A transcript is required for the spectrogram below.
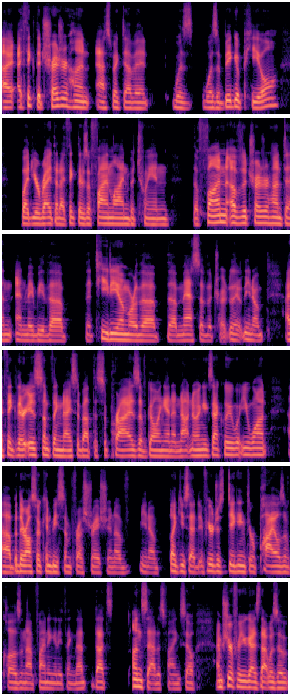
I, I think the treasure hunt aspect of it was was a big appeal, but you're right that I think there's a fine line between the fun of the treasure hunt and and maybe the the tedium or the the mess of the treasure. You know, I think there is something nice about the surprise of going in and not knowing exactly what you want. Uh, but there also can be some frustration of you know, like you said, if you're just digging through piles of clothes and not finding anything, that that's unsatisfying. So I'm sure for you guys that was a,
